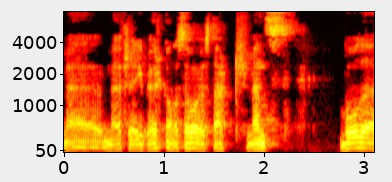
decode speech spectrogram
med, med Fredrik Bjørkan, så det var jo sterkt. Mens både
